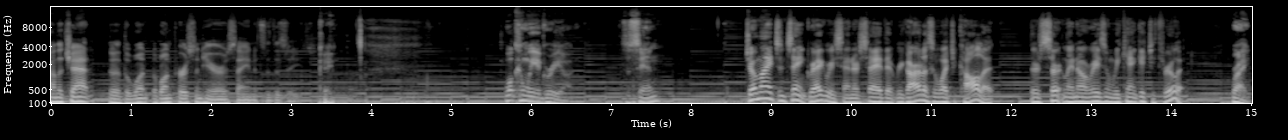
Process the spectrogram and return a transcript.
On the chat, the, the one the one person here is saying it's a disease. Okay. What can we agree on? It's a sin? Joe Mites and St. Gregory Center say that regardless of what you call it, there's certainly no reason we can't get you through it. Right.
